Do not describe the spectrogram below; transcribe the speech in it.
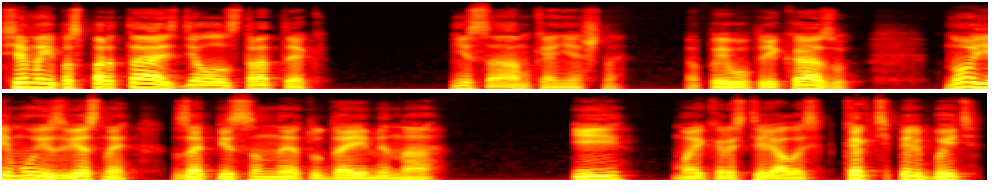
Все мои паспорта сделал стратег. Не сам, конечно, а по его приказу. Но ему известны записанные туда имена. И, Майка растерялась, как теперь быть?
